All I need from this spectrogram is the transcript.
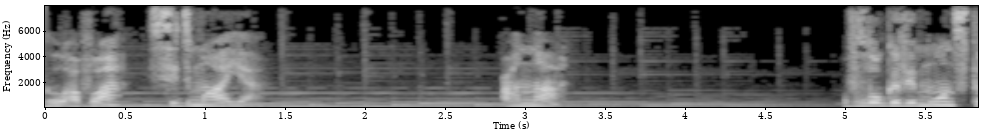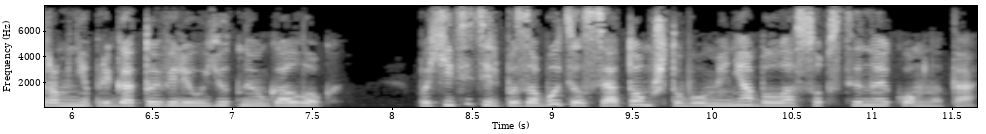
Глава седьмая. Она. В логове монстра мне приготовили уютный уголок. Похититель позаботился о том, чтобы у меня была собственная комната.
